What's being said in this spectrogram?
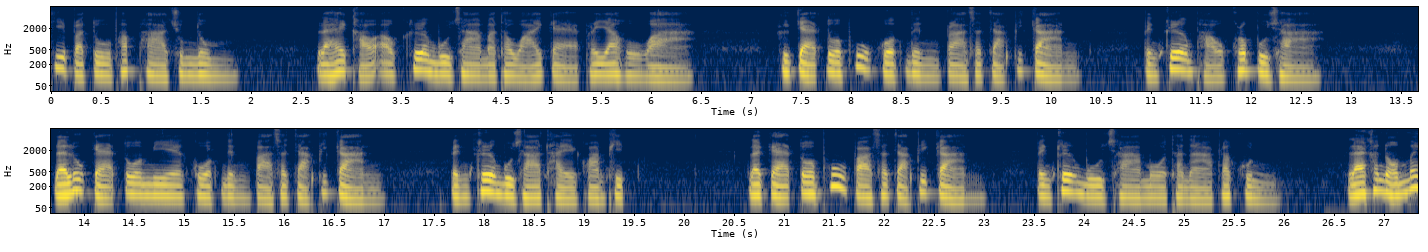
ที่ประตูพับพาชุมนุม และให้เขาเอาเครื่องบูชามาถวายแก่พระยะโฮวา คือแก่ตัวผู้ขวบหนึ่งปราศจากพิการ เป็นเครื่องเผาครบบูชา และลูกแกะตัวเมียขวบหนึ่งปราศจากพิการ เป็นเครื่องบูชาไทยความผิด และแก่ตัวผู้ปราศจากพิการ เป็นเครื่องบูชาโมทนาพระคุณ และขนมไม่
